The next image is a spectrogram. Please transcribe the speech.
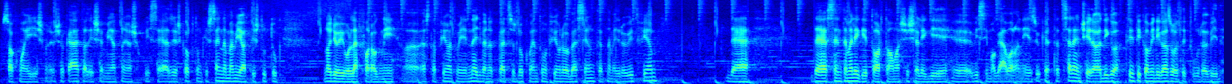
szakmai ismerősök által, és emiatt nagyon sok visszajelzést kaptunk, és szerintem emiatt is tudtuk nagyon jól lefaragni ezt a filmet, hogy egy 45 perces dokumentumfilmről beszélünk, tehát nem egy rövid film, de de szerintem eléggé tartalmas és eléggé viszi magával a nézőket. Tehát szerencsére addig a kritika mindig az volt, hogy túl rövid.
